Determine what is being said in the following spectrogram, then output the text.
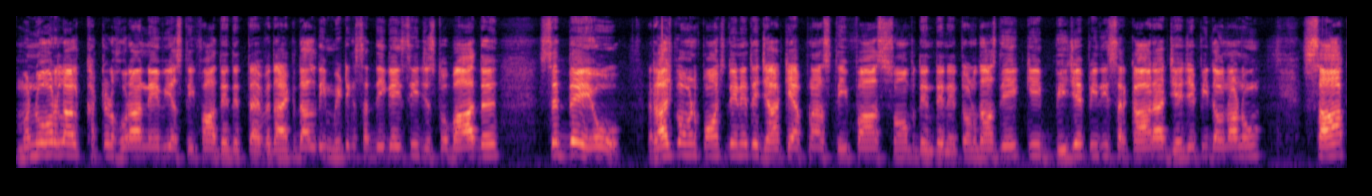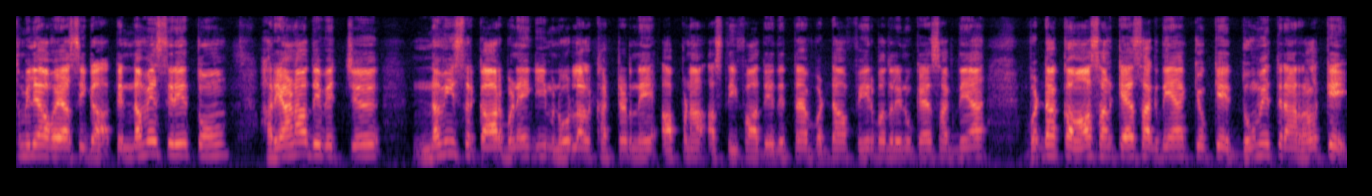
ਮਨੋਹਰ ਲਾਲ ਖੱਟੜ ਹੋਰਾਂ ਨੇ ਵੀ ਅਸਤੀਫਾ ਦੇ ਦਿੱਤਾ ਹੈ। ਵਿਧਾਇਕ ਦਲ ਦੀ ਮੀਟਿੰਗ ਸੱਦੀ ਗਈ ਸੀ। ਜਿਸ ਤੋਂ ਬਾਅਦ ਸਿੱਧੇ ਉਹ ਰਾਜ ਭਵਨ ਪਹੁੰਚਦੇ ਨੇ ਤੇ ਜਾ ਕੇ ਆਪਣਾ ਅਸਤੀਫਾ ਸੌਂਪ ਦਿੰਦੇ ਨੇ। ਤੁਹਾਨੂੰ ਦੱਸ ਦਈਏ ਕਿ ਬੀਜੇਪੀ ਦੀ ਸਰਕਾਰ ਆ। ਜੇਜੇਪੀ ਦਾ ਉਹਨਾਂ ਨੂੰ ਸਾਥ ਮਿਲਿਆ ਹੋਇਆ ਸੀਗਾ। ਤੇ ਨਵੇਂ ਸਿਰੇ ਤੋਂ ਹਰਿਆਣਾ ਦੇ ਵਿੱਚ ਨਵੀਂ ਸਰਕਾਰ ਬਣੇਗੀ। ਮਨੋਹਰ ਲਾਲ ਖੱਟੜ ਨੇ ਆਪਣਾ ਅਸਤੀਫਾ ਦੇ ਦਿੱਤਾ ਵੱਡਾ ਫੇਰ ਬਦਲੇ ਨੂੰ ਕਹਿ ਸਕਦੇ ਆ ਵੱਡਾ ਘਮਾਸਾਨ ਕਹਿ ਸਕਦੇ ਆ ਕਿਉਂਕਿ ਦੋਵੇਂ ਧਿਰਾਂ ਰਲ ਕੇ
